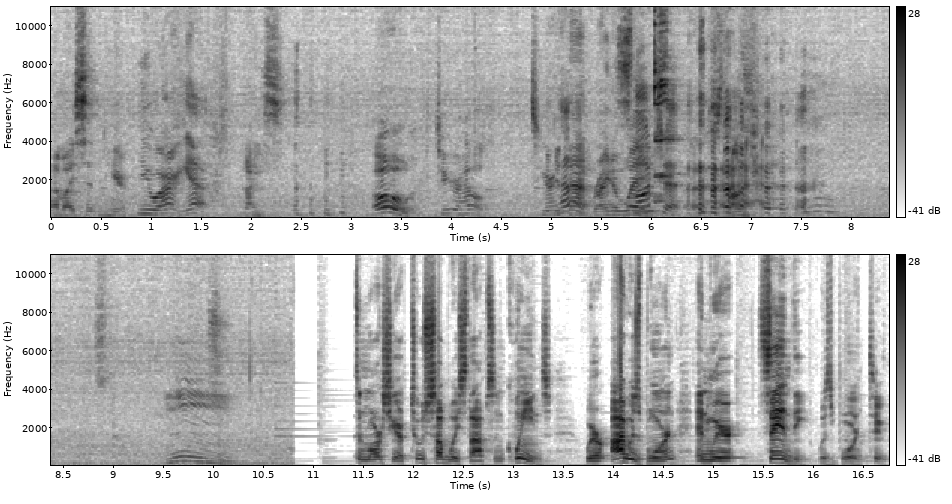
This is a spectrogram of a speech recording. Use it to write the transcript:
Am I sitting here? You are, yeah. Nice. oh, to your health. To your Look at health. that, right away. Launch it. Mmm. And Marcy are two subway stops in Queens, where I was born and where Sandy was born too.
